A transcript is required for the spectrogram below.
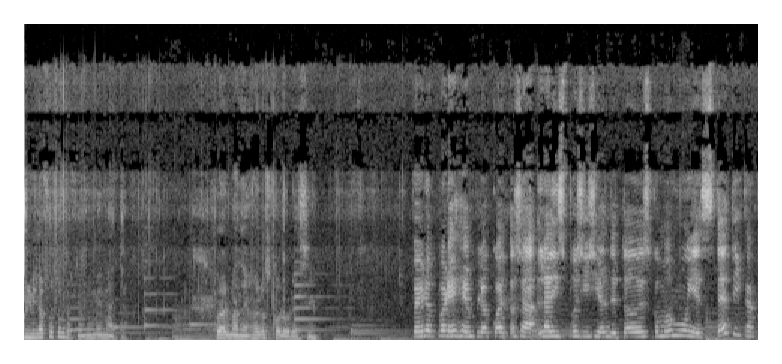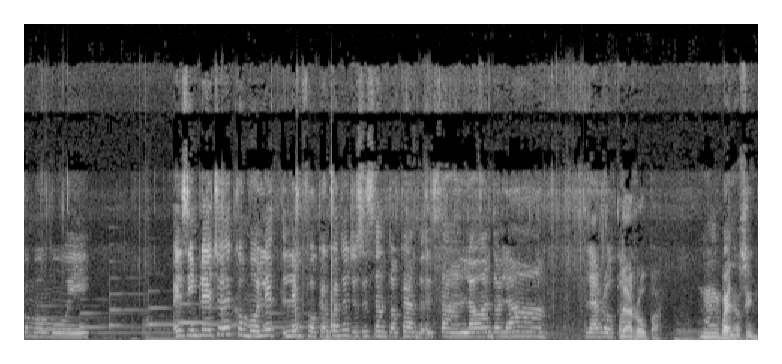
A mí la fotografía no me mata. Pero el manejo de los colores, sí. Pero, por ejemplo, cuan- o sea, la disposición de todo es como muy estética, como muy... El simple hecho de cómo le, le enfocan cuando ellos están tocando, están lavando la, la ropa. la ropa. Mm, bueno, sí.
